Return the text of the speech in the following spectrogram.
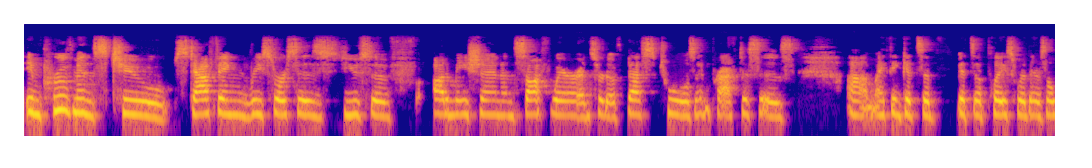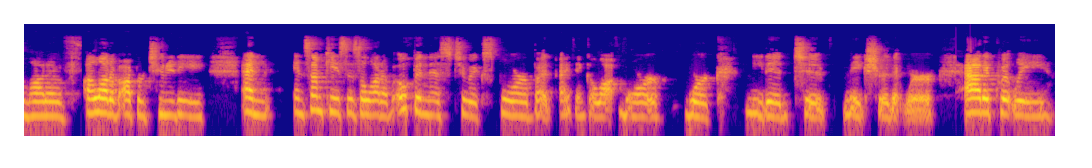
improvements to staffing resources use of automation and software and sort of best tools and practices. Um, i think it's a it's a place where there's a lot of a lot of opportunity and in some cases a lot of openness to explore but i think a lot more work needed to make sure that we're adequately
